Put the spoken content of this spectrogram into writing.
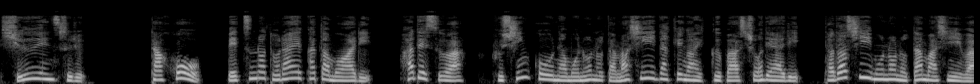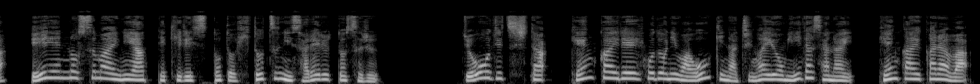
終焉する。他方、別の捉え方もあり、ハデスは不信仰な者の魂だけが行く場所であり、正しい者の魂は永遠の住まいにあってキリストと一つにされるとする。上述した見解例ほどには大きな違いを見出さない見解からは、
